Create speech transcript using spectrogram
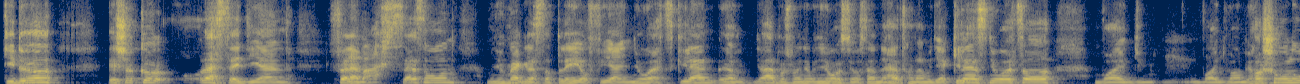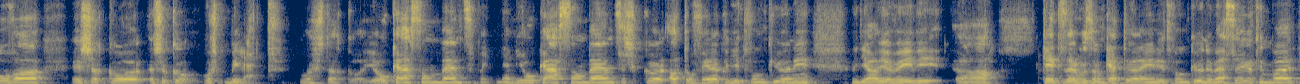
kidől, és akkor lesz egy ilyen felemás szezon, mondjuk meg lesz a playoff ilyen 8-9, hát most már 8-8 nem lehet, hanem ugye 9-8 vagy, vagy valami hasonlóval, és akkor, és akkor most mi lett? Most akkor jó Carson Wentz, vagy nem jó Carson Wentz, és akkor attól félek, hogy itt fogunk ülni, ugye a jövő évi a 2022 elején itt fogunk ülni, beszélgetünk majd,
